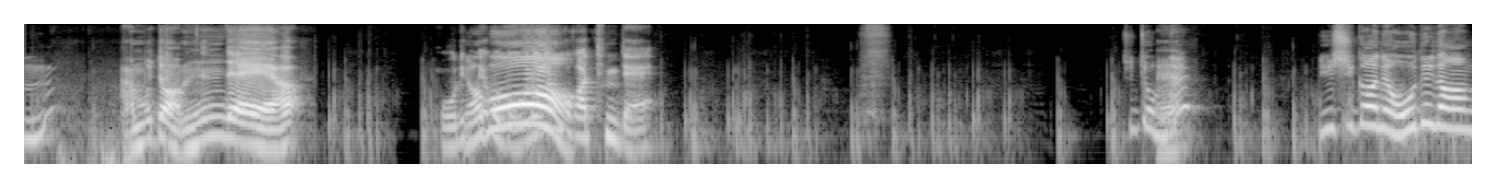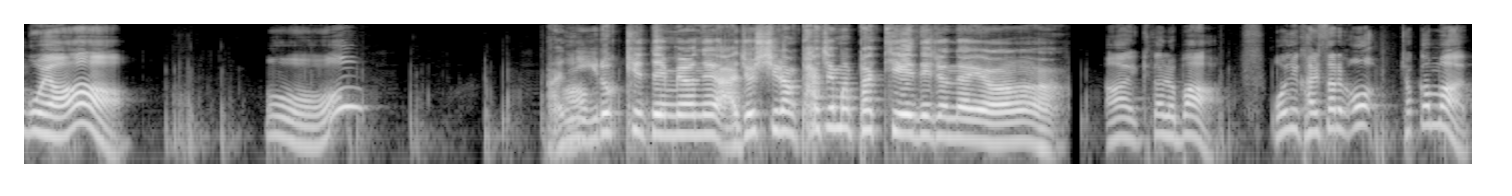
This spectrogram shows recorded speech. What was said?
음? 아무도 없는데요. 우리 여보! 빼고 간것 같은데. 진짜 없네? 에? 이 시간에 어딜 당한 거야? 어? 아니 아. 이렇게 되면은 아저씨랑 파자마 파티 해야 되잖아요. 아 기다려봐 어디 갈 사람 어 잠깐만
